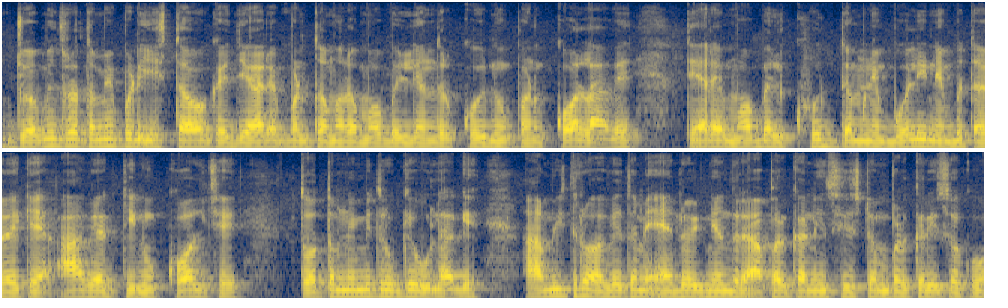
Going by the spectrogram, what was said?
જો મિત્રો તમે પણ ઈચ્છતા હો કે જ્યારે પણ તમારા મોબાઈલની અંદર કોઈનું પણ કોલ આવે, ત્યારે મોબાઈલ ખુદ તમને બોલીને બતાવે કે આ વ્યક્તિનું કોલ છે, તો તમને મિત્રો કેવું લાગે? આ મિત્રો, હવે તમે એન્ડ્રોઈડની અંદર આ પ્રકારની સિસ્ટમ પણ કરી શકો.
